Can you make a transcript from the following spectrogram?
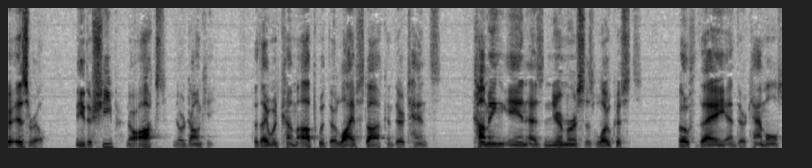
for Israel, neither sheep, nor ox, nor donkey. For they would come up with their livestock and their tents, coming in as numerous as locusts, both they and their camels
